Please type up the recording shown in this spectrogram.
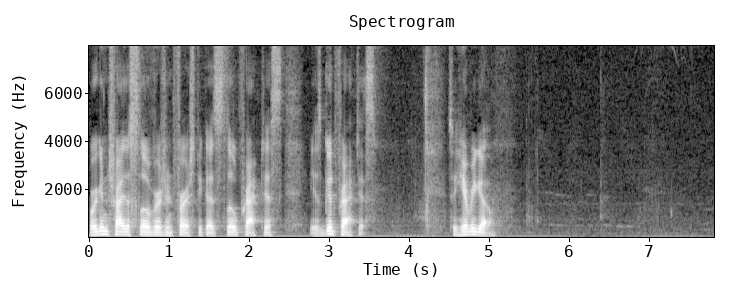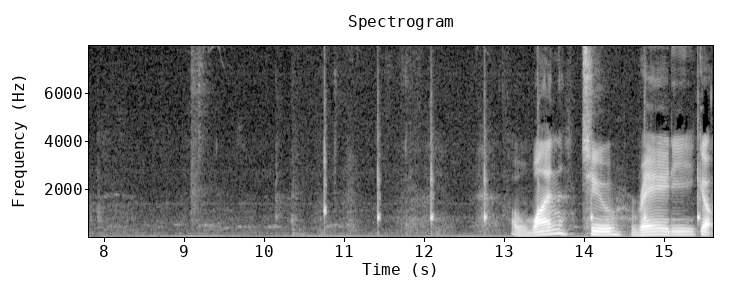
We're going to try the slow version first because slow practice is good practice. So here we go. One, two, ready, go.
